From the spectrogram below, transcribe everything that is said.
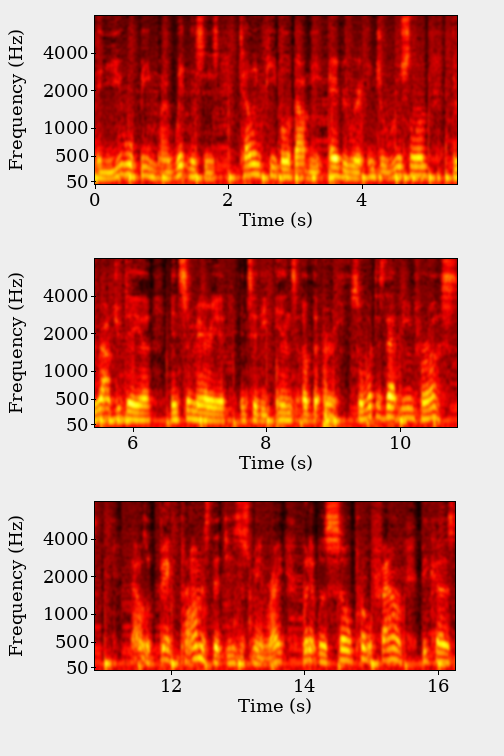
and you will be my witnesses, telling people about me everywhere in Jerusalem, throughout Judea, in Samaria, and to the ends of the earth. So, what does that mean for us? That was a big promise that Jesus made, right? But it was so profound because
